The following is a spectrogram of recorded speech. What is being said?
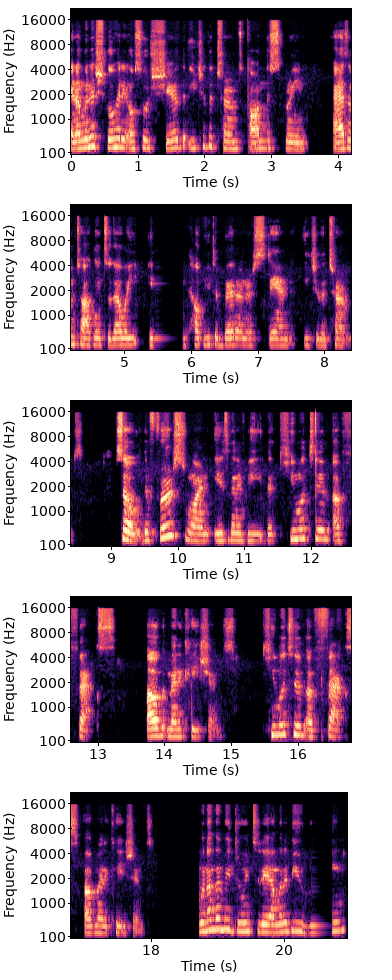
And I'm going to go ahead and also share the, each of the terms on the screen as I'm talking, so that way it can help you to better understand each of the terms. So the first one is going to be the cumulative effects of medications, cumulative effects of medications. What I'm going to be doing today, I'm going to be reading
